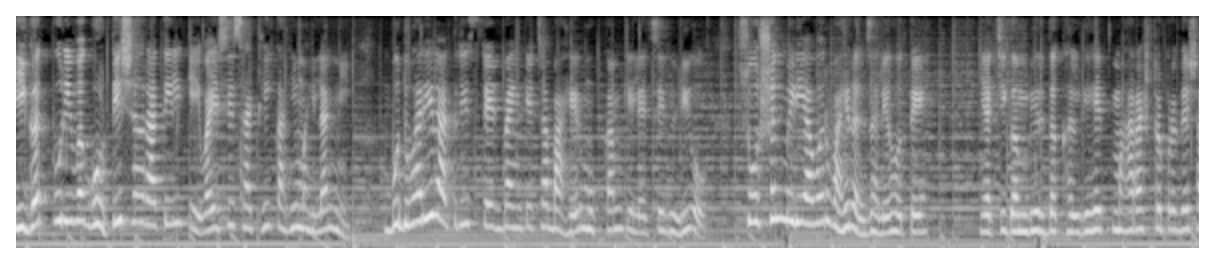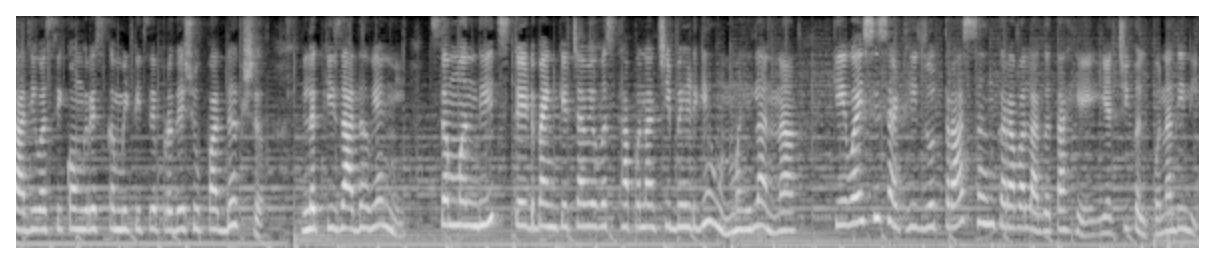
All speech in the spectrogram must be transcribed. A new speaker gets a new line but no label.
इगतपुरी व घोटी शहरातील केवायसी साठी काही महिलांनी बुधवारी रात्री स्टेट बँकेच्या बाहेर मुक्काम केल्याचे व्हिडिओ सोशल मीडियावर व्हायरल झाले होते. याची गंभीर दखल घेत महाराष्ट्र प्रदेश आदिवासी काँग्रेस कमिटीचे प्रदेश उपाध्यक्ष लकी जाधव यांनी संबंधित स्टेट बँकेच्या व्यवस्थापनाची भेट घेऊन महिलांना केवायसी साठी जो त्रास सहन करावा लागत आहे याची कल्पना दिली.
